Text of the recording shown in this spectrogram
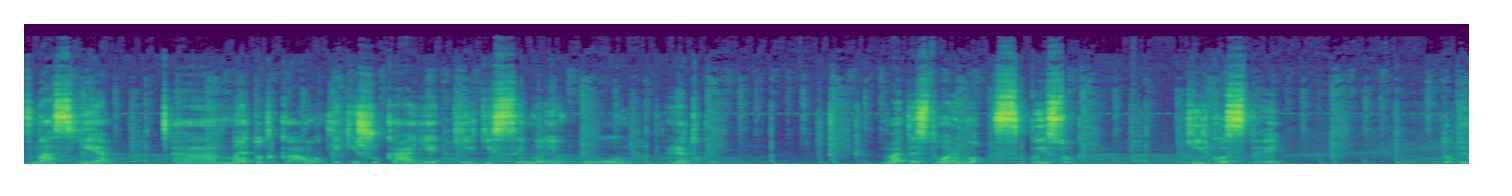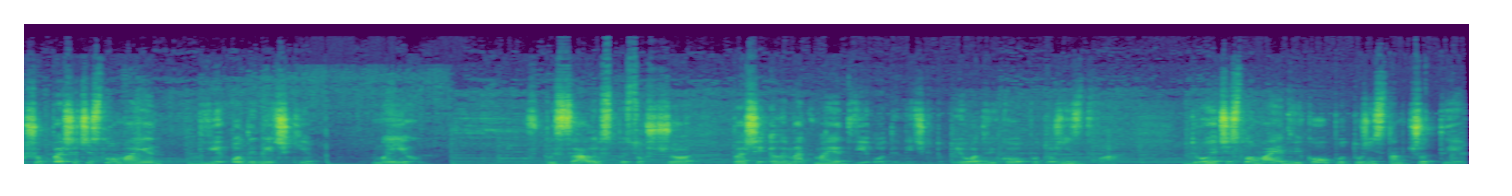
В нас є е, метод count, який шукає кількість символів у рядку. Давайте створимо список кількостей. Тобто, якщо перше число має дві одинички, ми їх вписали в список, що перший елемент має дві одинички, тобто його двійкова потужність 2. Друге число має двійкову потужність там 4.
